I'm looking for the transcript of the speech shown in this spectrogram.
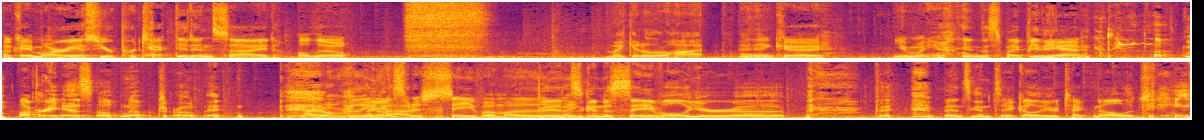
Okay, Marius, you're protected inside. Although Might get a little hot. I think uh, you might. this might be the end of Marius. Oh no, Dronin. I don't really I know guess how to save him other than Ben's like, gonna save all your. Uh, Ben's gonna take all your technology.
